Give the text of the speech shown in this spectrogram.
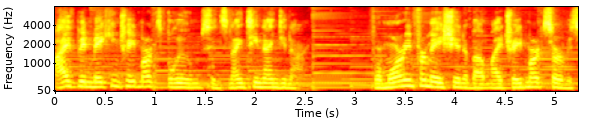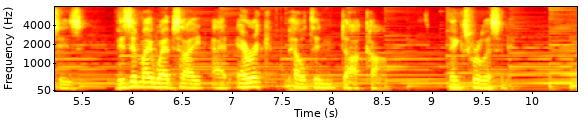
I've been making trademarks bloom since 1999. For more information about my trademark services, visit my website at erikpelton.com. Thanks for listening.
